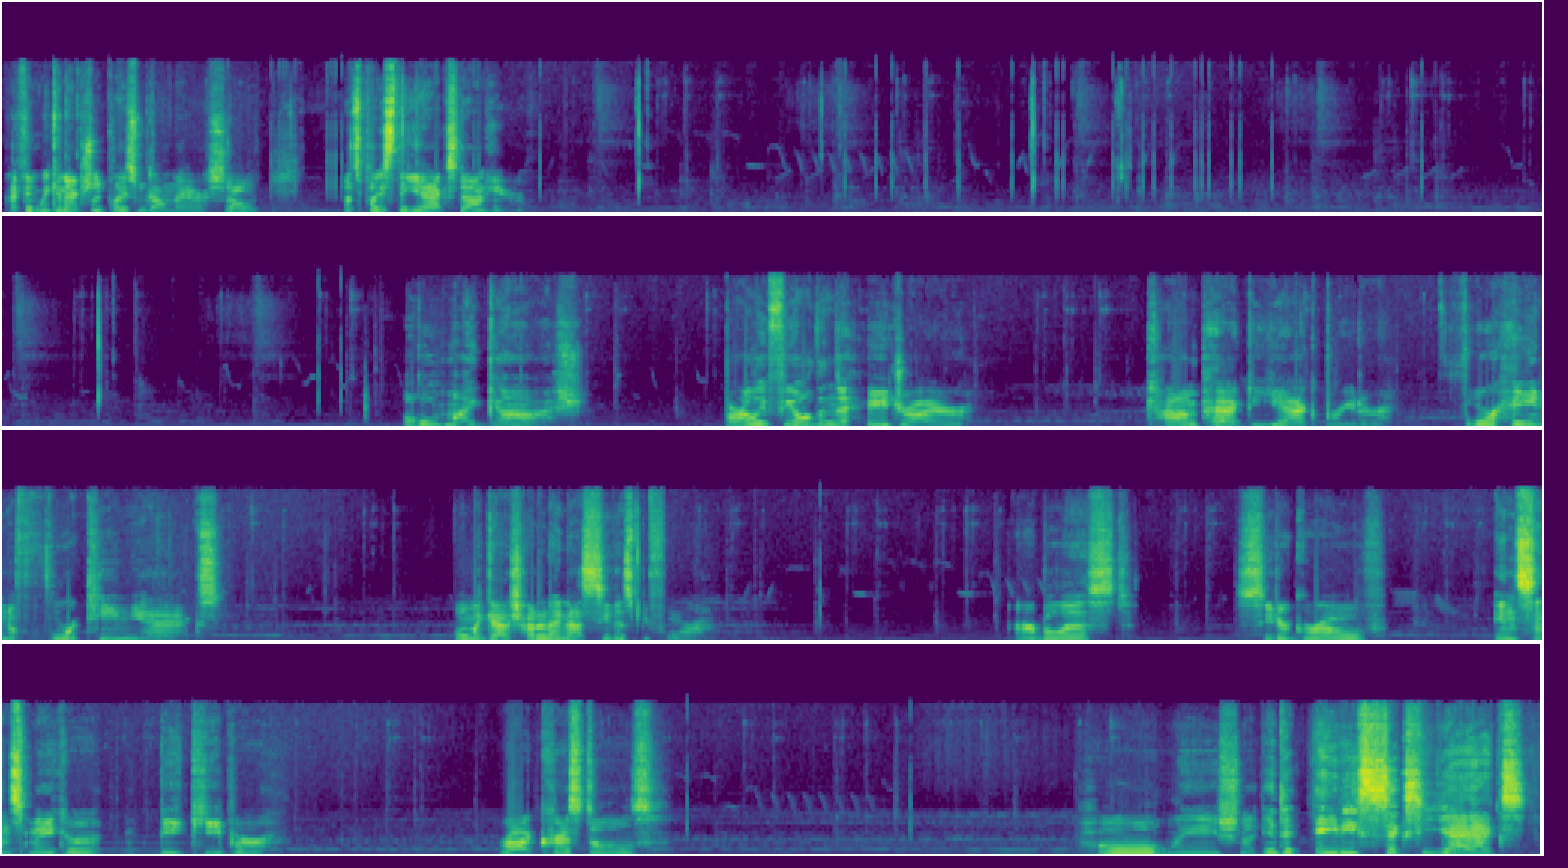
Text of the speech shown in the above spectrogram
I think we can actually place them down there, so let's place the yaks down here. Oh my gosh. Barley field and the hay dryer. Compact yak breeder. 4 hay into 14 yaks. Oh my gosh, how did I not see this before? Herbalist, Cedar Grove, Incense Maker, Beekeeper, Rock Crystals. Holy shit. Into 86 yaks?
